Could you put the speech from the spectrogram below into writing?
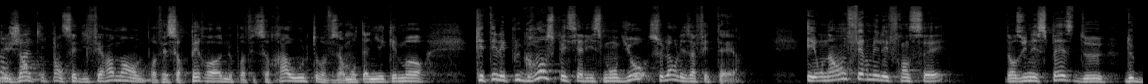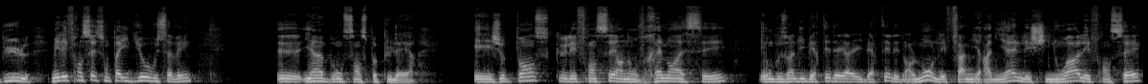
des gens qui pensaient différemment. Le professeur Perron, le professeur Raoult, le professeur Montagnier qui est mort, qui étaient les plus grands spécialistes mondiaux. Cela, on les a fait taire. Et on a enfermé les Français dans une espèce de, de bulle. Mais les Français ne sont pas idiots, vous savez. Euh, il y a un bon sens populaire. Et je pense que les Français en ont vraiment assez et ont besoin de liberté. D'ailleurs, la liberté, elle est dans le monde. Les femmes iraniennes, les Chinois, les Français.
